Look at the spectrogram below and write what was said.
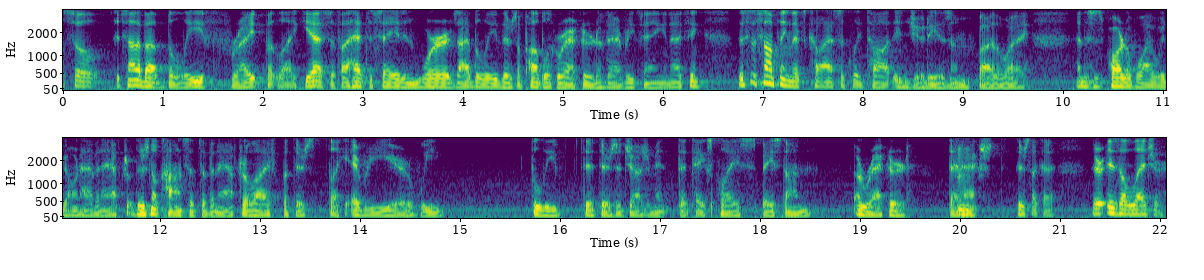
so it's not about belief, right? But like, yes, if I had to say it in words, I believe there's a public record of everything, and I think this is something that's classically taught in Judaism, by the way, and this is part of why we don't have an after. There's no concept of an afterlife, but there's like every year we believe that there's a judgment that takes place based on a record that actually there's like a there is a ledger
